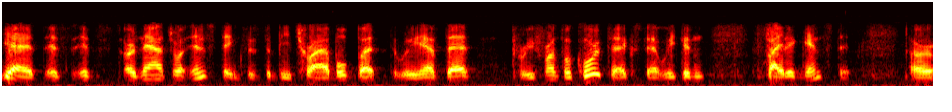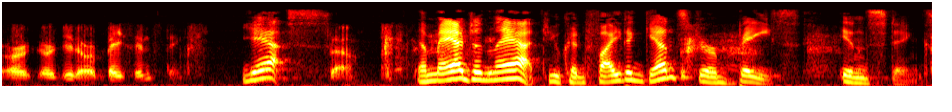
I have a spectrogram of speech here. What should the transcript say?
yeah. It's, it's it's our natural instinct is to be tribal, but we have that prefrontal cortex that we can fight against it, or or, or you know, or base instincts. Yes. So Imagine that. You can fight against your base instincts.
